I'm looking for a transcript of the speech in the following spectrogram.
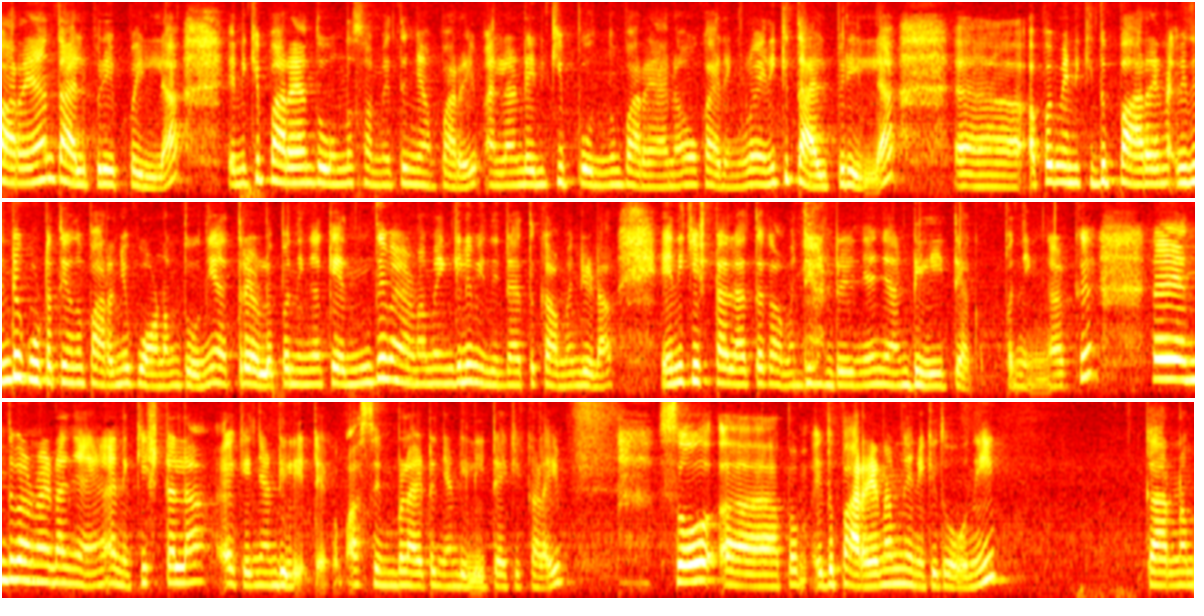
പറയാൻ താല്പര്യം ഇപ്പോൾ ഇല്ല. എനിക്ക് പറയാൻ തോന്നുന്ന സമയത്ത് ഞാൻ പറയും. അല്ലാണ്ട് എനിക്കിപ്പോൾ ഒന്നും പറയാനോ കാര്യങ്ങളോ എനിക്ക് താല്പര്യമില്ല അപ്പം എനിക്കിത് പറയണം ഇതിന്റെ കൂട്ടത്തിൽ ഒന്ന് പറഞ്ഞു പോകണം തോന്നി. അത്രേ ഉള്ളൂ. ഇപ്പം നിങ്ങൾക്ക് എന്ത് വേണമെങ്കിലും ഇതിന്റെ അകത്ത് കമന്റ് ഇടാം. എനിക്കിഷ്ടമല്ലാത്ത കമന്റ് കണ്ടു കഴിഞ്ഞാൽ ഞാൻ ഡിലീറ്റ് ആക്കും. അപ്പം നിങ്ങൾക്ക് എന്ത് വേണം ഇടാം ഞാൻ എനിക്കിഷ്ടമല്ല ഓക്കെ ഞാൻ ഡിലീറ്റ് ആക്കും. ആ സിമ്പിളായിട്ട് ഞാൻ ഡിലീറ്റ് ആക്കി കളയും. സോ അപ്പം ഇത് പറയണം എന്ന് എനിക്ക് തോന്നി. കാരണം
